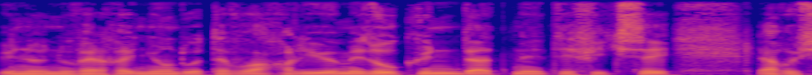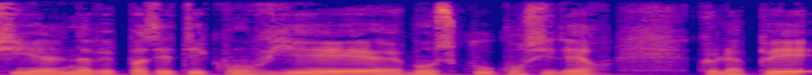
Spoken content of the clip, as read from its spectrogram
Une nouvelle réunion doit avoir lieu, mais aucune date n'a été fixée. La Russie, elle, n'avait pas été conviée. Moscou considère que la paix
